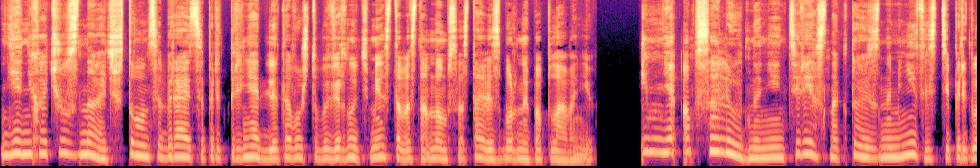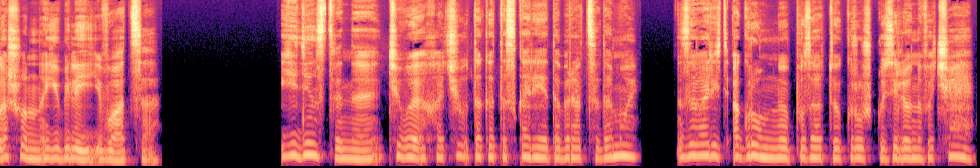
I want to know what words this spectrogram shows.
Я не хочу знать, что он собирается предпринять для того, чтобы вернуть место в основном составе сборной по плаванию. И мне абсолютно неинтересно, кто из знаменитостей приглашен на юбилей его отца. Единственное, чего я хочу, так это скорее добраться домой, заварить огромную пузатую кружку зеленого чая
